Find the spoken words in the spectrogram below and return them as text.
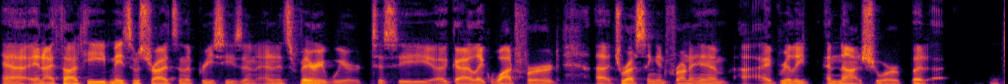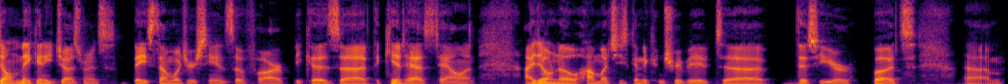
Uh, and I thought he made some strides in the preseason. And it's very weird to see a guy like Watford uh, dressing in front of him. I really am not sure, but don't make any judgments based on what you're seeing so far because uh, the kid has talent. I don't know how much he's going to contribute uh, this year, but. Um,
